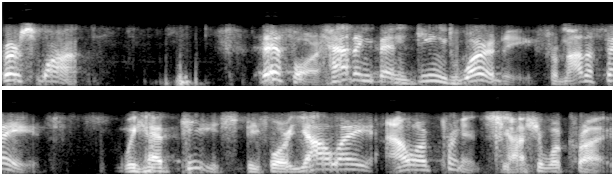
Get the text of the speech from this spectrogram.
Verse 1 Therefore, having been deemed worthy from out of faith, we have peace before Yahweh, our Prince, Yahshua Christ.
